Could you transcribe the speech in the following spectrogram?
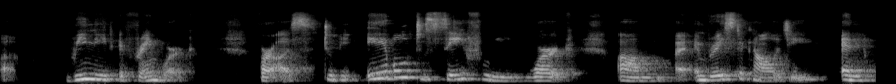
Uh, we need a framework for us to be able to safely work, um, embrace technology, and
